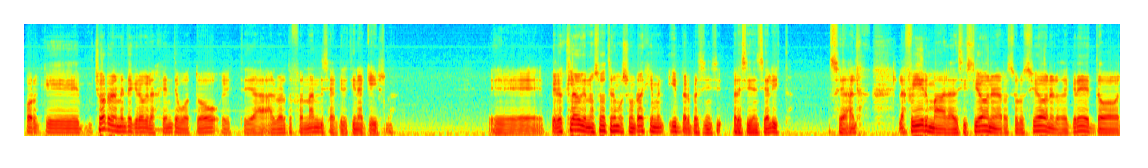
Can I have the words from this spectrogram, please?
porque yo realmente creo que la gente votó este, a Alberto Fernández y a Cristina Kirchner. Eh, pero es claro que nosotros tenemos un régimen hiperpresidencialista. O sea, la, firma, las decisiones, las resoluciones, los decretos,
